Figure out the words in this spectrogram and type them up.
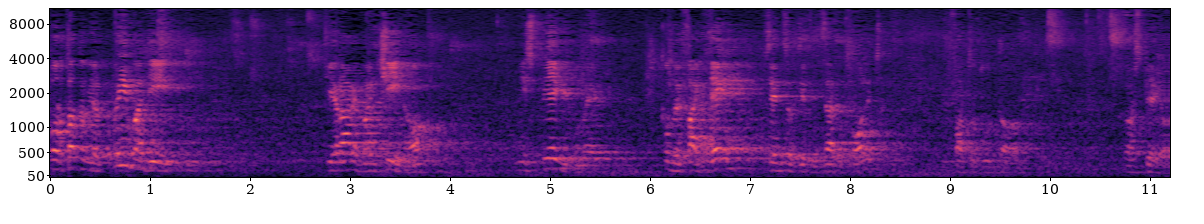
portato via. Prima di tirare mancino, mi spieghi come, come fai te senza utilizzare il pollice? Ho fatto tutto, lo spiego.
